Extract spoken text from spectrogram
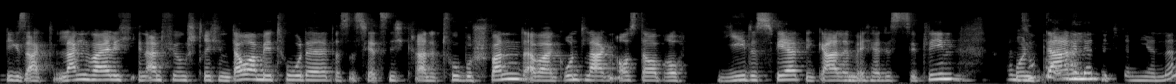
Wie gesagt, langweilig in Anführungsstrichen Dauermethode. Das ist jetzt nicht gerade turbo spannend, aber Grundlagenausdauer braucht jedes Pferd, egal in mhm. welcher Disziplin. Und, und dann im Gelände trainieren, ne?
